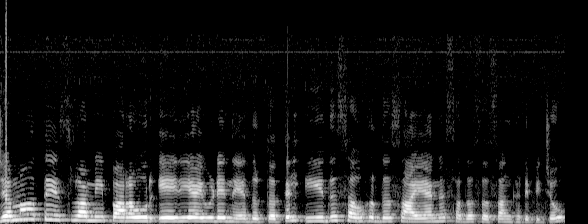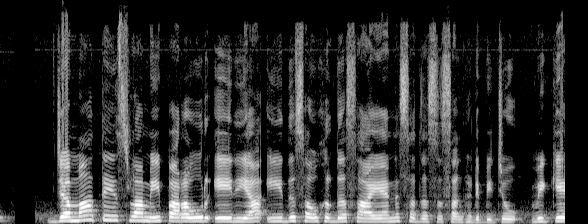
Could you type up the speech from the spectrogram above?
ജമാഅത്തെ ഇസ്ലാമി പറവൂർ ഏരിയയുടെ നേതൃത്വത്തിൽ ഈദ് സൗഹൃദ സായാഹ്ന സദസ്സ് സംഘടിപ്പിച്ചു. ജമാഅത്തെ ഇസ്ലാമി പറവൂർ ഏരിയ ഈദ് സൗഹൃദ സായാഹ്ന സദസ്സ് സംഘടിപ്പിച്ചു. വി. കെ.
